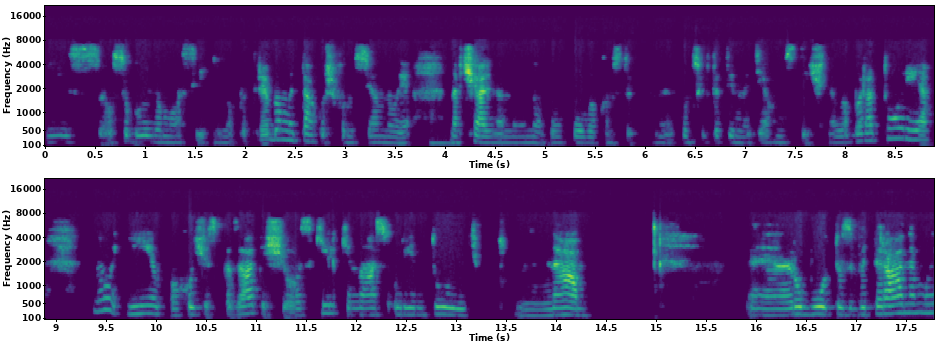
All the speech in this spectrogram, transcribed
і з особливими освітніми потребами. Також функціонує навчальна наукова консультативна діагностична лабораторія. Ну і хочу сказати, що оскільки нас орієнтують на роботу з ветеранами.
